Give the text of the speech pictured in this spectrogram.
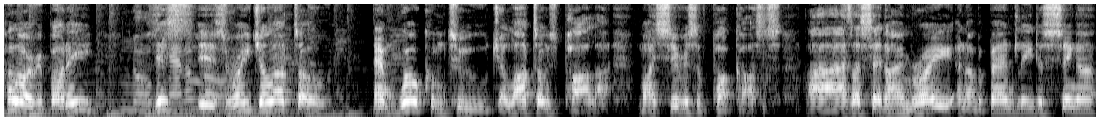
Hello, everybody. This is Ray Gelato, and welcome to Gelato's Parlor, my series of podcasts. Uh, as I said, I'm Ray, and I'm a band leader, singer,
